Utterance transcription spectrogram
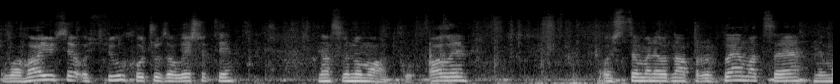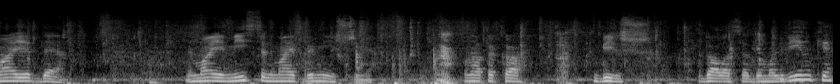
вагаюся, ось цю хочу залишити на свиноматку. Але ось це в мене одна проблема, це немає де. Немає місця, немає приміщення. Вона така більш вдалася до мальвінки,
